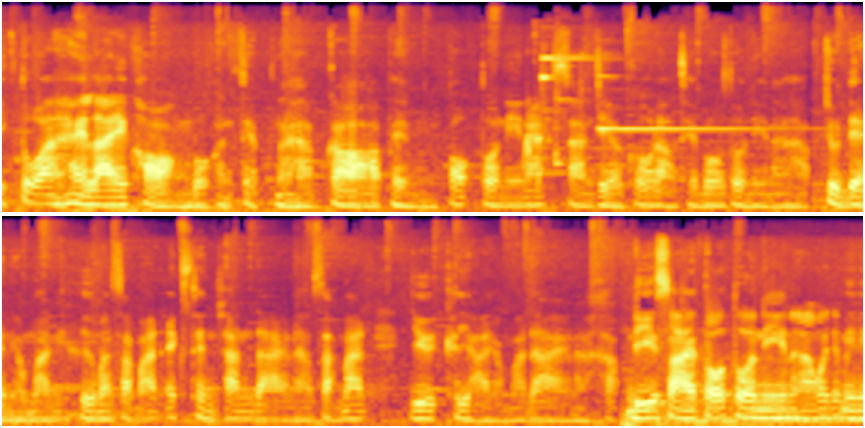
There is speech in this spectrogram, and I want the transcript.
อีกตัวไฮไลท์ของโบคอนเซปต์นะครับ ก็เป็นโต๊ะตัวนี้นะ San Diego Round Table ตัวนี้นะครับ จุดเด่นของมันก็คือมันสามารถ extension ได้นะครับ สามารถยืดขยายออกมาได้นะครับ ดีไซน์โต๊ะตัวนี้นะครับก็จะมี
